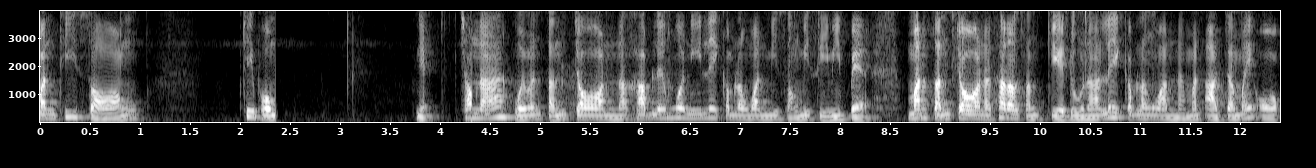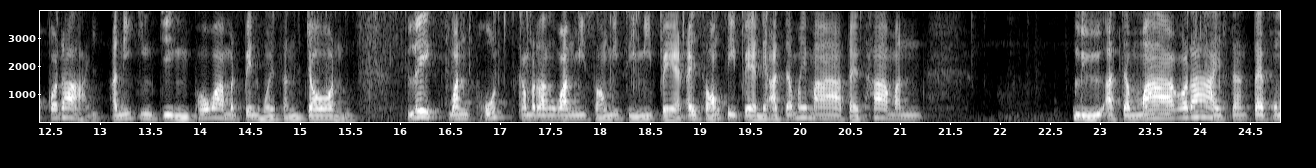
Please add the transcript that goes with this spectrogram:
วันที่สองที่ผม เนี่ยชอบนะหวยมันสัญจรนะครับเลขงวดนี้เลขกำลังวันมีสองมีสี่มีแปดมันสัญจรนะถ้าเราสังเกตดูนะเลขกำลังวันนะมันอาจจะไม่ออกก็ได้ อันนี้จริง ๆ เพราะว่ามันเป็นหวยสัญจร เลขวันพุธกำลังวันมีสองมีสี่มีแปดไอ้สองสี่แปดเนี่ยอาจจะไม่มา แต่ถ้ามัน หรืออาจจะมาก็ได้ แต่แต่ผม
